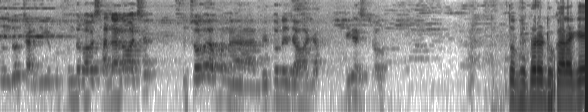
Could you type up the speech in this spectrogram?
সুন্দর চারিদিকে খুব সুন্দরভাবে সাজানো আছে। তো চলো এখন ভেতরে যাওয়া যাক। ঠিক আছে চলো। তো ভেতরে ঢোকার আগে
